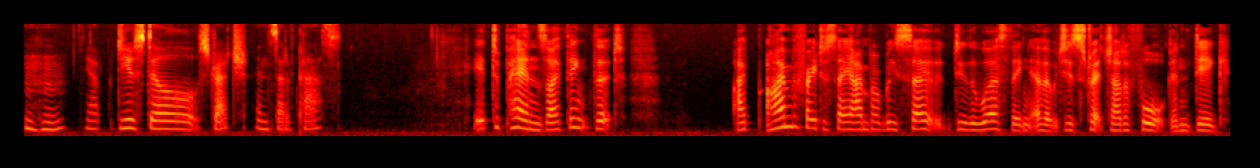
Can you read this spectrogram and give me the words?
Mm-hmm. Yep. Do you still stretch instead of pass? It depends. I think that I, I'm afraid to say I'm probably so do the worst thing ever, which is stretch out a fork and dig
